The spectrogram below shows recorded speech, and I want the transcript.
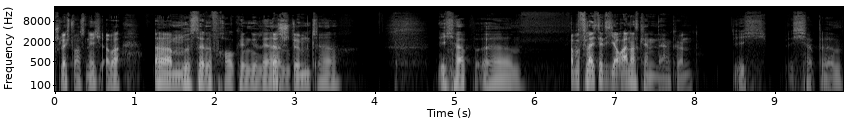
schlecht war es nicht, aber ähm, Du hast deine Frau kennengelernt. Das stimmt. Ja. Ich habe ähm, Aber vielleicht hätte ich auch anders kennenlernen können. Ich ich habe ähm,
